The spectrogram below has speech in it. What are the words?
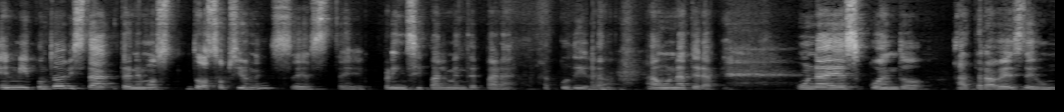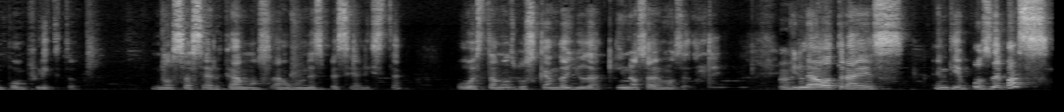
En mi punto de vista, tenemos dos opciones, este, principalmente para acudir a, a una terapia. Una es cuando a través de un conflicto nos acercamos a un especialista o estamos buscando ayuda y no sabemos de dónde. Y la otra es en tiempos de paz.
